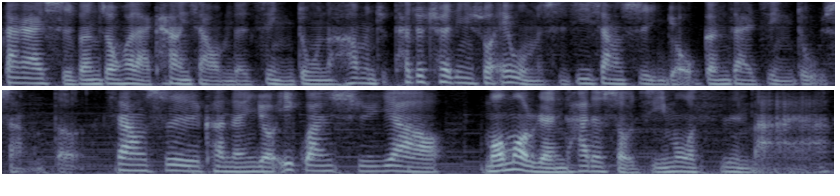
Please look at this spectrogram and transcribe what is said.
大概十分钟会来看一下我们的进度，那他们就他就确定说，哎，我们实际上是有跟在进度上的，像是可能有一关需要某某人他的手机末四码啊，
